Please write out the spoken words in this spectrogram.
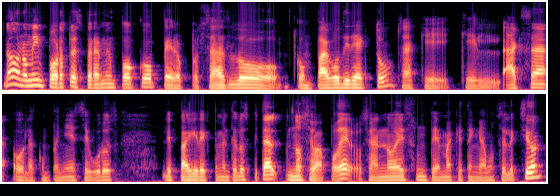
no, no me importa esperarme un poco, pero pues hazlo con pago directo, o sea, que, que el AXA o la compañía de seguros le pague directamente al hospital, no se va a poder, o sea, no es un tema que tengamos elección,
